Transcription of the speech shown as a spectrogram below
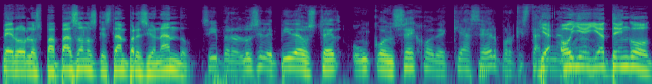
Pero los papás son los que están presionando. Sí, pero Lucy le pide a usted un consejo de qué hacer porque está Ya, oye, ya tengo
